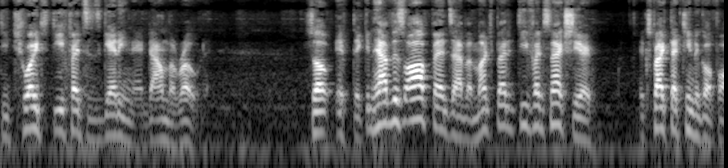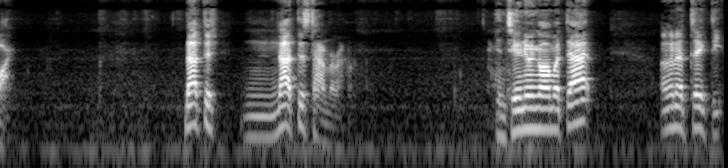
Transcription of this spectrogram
Detroit's defense is getting there down the road. So, if they can have this offense have a much better defense next year, Expect that team to go far. Not this, not this time around. Continuing on with that, I'm gonna take the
